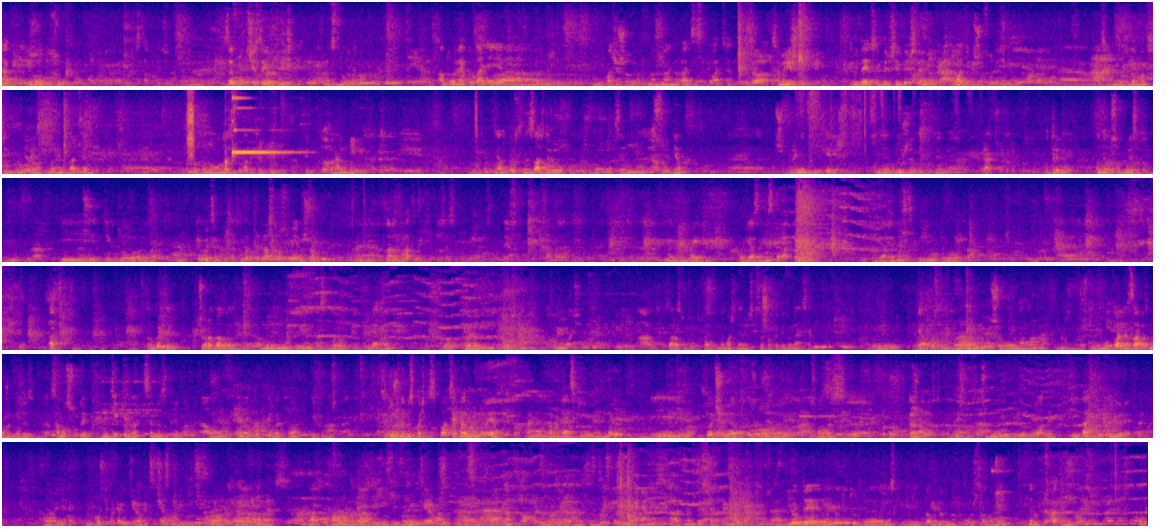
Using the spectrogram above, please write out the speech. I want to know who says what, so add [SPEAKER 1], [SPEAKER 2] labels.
[SPEAKER 1] Як його до можна представити? Це ну, чисто юридичне, процедури немає. А друге питання, я бачу, що нагнітається ситуація цим рішенням. Людей все більше і більше, була тільки що сутичка. Е, Мені відомо всім проукраїнським організаціям е, запропоновано зібратися під загальну мобілізацію. І я просто не заздрю цим суддям, прийняли таке рішення. Вони дуже негативну реакцію отримують. Вони особисто. І ті, хто керує цим процесом. Ми прекрасно розуміємо, що е, зараз багато таких процесів відбувається в Одесі. Саме е, над людьми, які пов'язані з терактами, пов'язані з скажімо, другого травми. Е, Так, зробити. Вчора дали е, громадянину України 22 роки ув'язнення по вигаданому звинуваченню. А зараз тут питають домашні арешт, це що, капітуляція? Ну, Я просто е, боюсь, що буквально зараз можуть бути е, самосуди не тільки над цими затриманими, але і над тими, хто їх випускає. Це дуже небезпечна ситуація, яка руйнує е, громадянський мир і точує основи, основи з державності, фактично гілку влади, і так довіри немає.
[SPEAKER 2] Э, Я так, можете прокомментировать? Сейчас мы видим, что э, во- ворота да, выезд заблокирован, ну, по сути, да? Заблокирован. Здесь тоже непонятная ситуация. Что сейчас происходит?
[SPEAKER 1] Люди, люди тут, е, наскільки мені відомо, люди налаштовані не випускати нікого.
